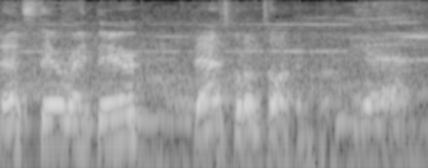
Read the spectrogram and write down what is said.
that stare right there, that's what I'm talking about. Yeah.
